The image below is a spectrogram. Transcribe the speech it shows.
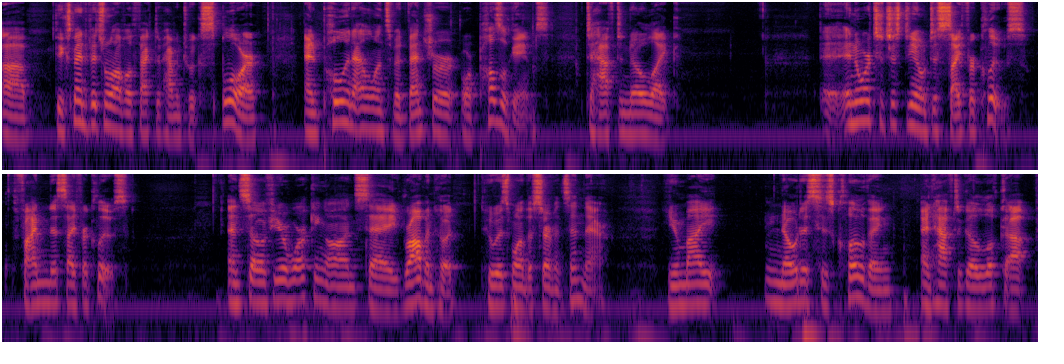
uh, the expanded visual novel effect of having to explore and pull in elements of adventure or puzzle games to have to know like in order to just you know decipher clues find and decipher clues. And so if you're working on say robin hood who is one of the servants in there you might notice his clothing and have to go look up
